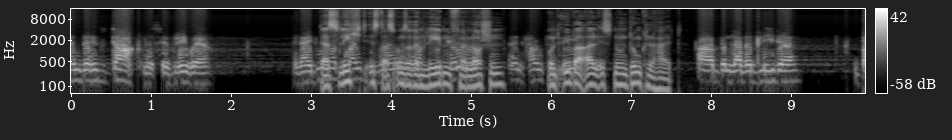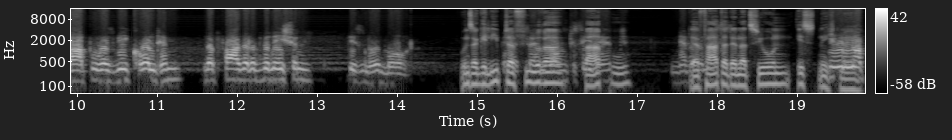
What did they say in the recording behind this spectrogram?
and there is darkness everywhere. Das Licht ist aus unserem Leben verloschen und überall ist nun Dunkelheit. Our beloved leader, Bapu as we called him, the father of the nation, is no more. Unser geliebter Führer, Bapu, der Vater der Nation ist nicht mehr.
